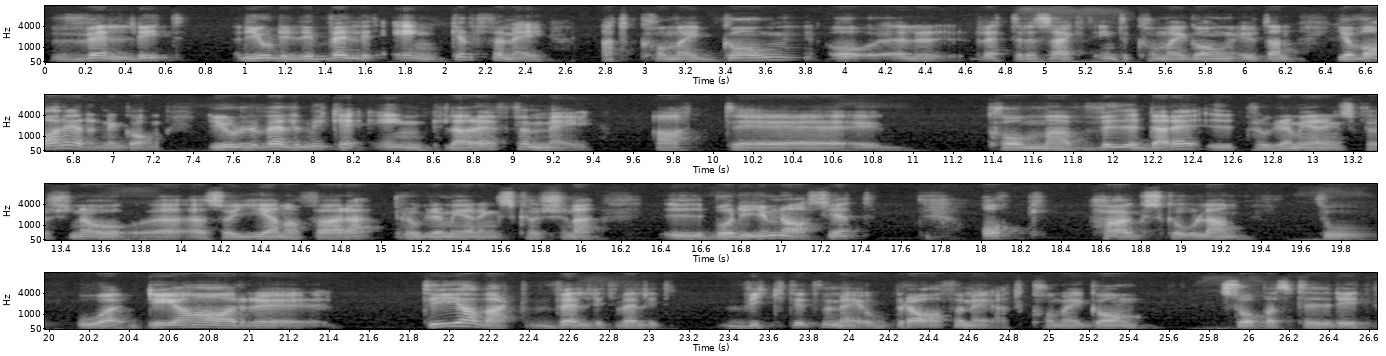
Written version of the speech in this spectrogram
väldigt, det gjorde det väldigt enkelt för mig att komma igång, och, eller rättare sagt inte komma igång utan jag var redan igång. Det gjorde det väldigt mycket enklare för mig att eh, komma vidare i programmeringskurserna och eh, alltså genomföra programmeringskurserna i både gymnasiet och högskolan. Så det har, eh, det har varit väldigt, väldigt viktigt för mig och bra för mig att komma igång så pass tidigt.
